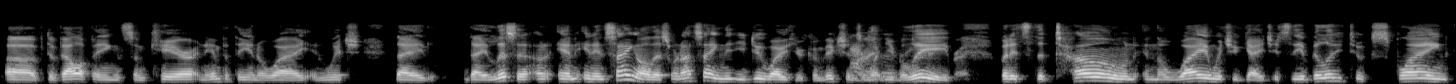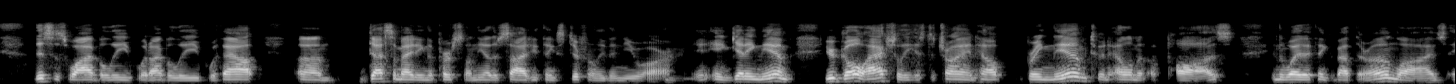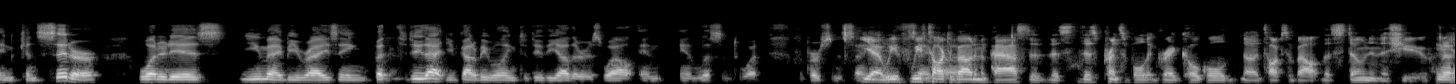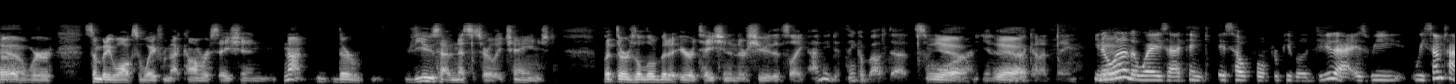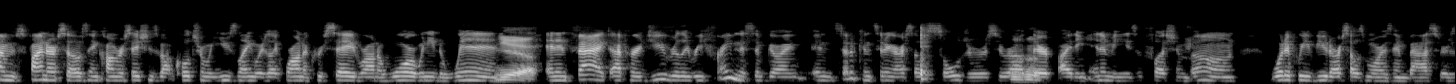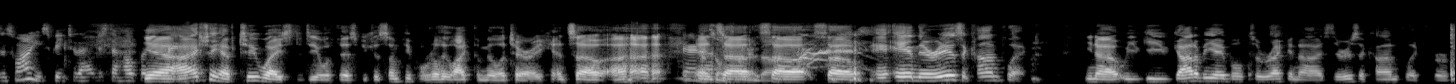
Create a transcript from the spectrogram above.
of developing some care and empathy in a way in which they they listen. And, and in saying all this, we're not saying that you do away with your convictions and what you believe, Right. but it's the tone and the way in which you gauge. It's the ability to explain this is why I believe what I believe without um, decimating the person on the other side who thinks differently than you are. And, and getting them, your goal actually is to try and help bring them to an element of pause in the way they think about their own lives and consider what it is you may be raising. But to do that, you've got to be willing to do the other as well and, and listen to what the person is saying. Yeah, we've we've talked time. about in the past uh, this this principle that Greg Koukl uh, talks about the stone in the shoe, Uh-huh. know, where somebody walks away from that conversation, not their views haven't necessarily changed, but there's a little bit of irritation in their shoe that's like, I need to think about that some Yeah, more, you know, yeah. that kind of thing. You know, Yeah. one of the ways I think is helpful for people to do that is we we sometimes find ourselves in conversations about culture and we use language like we're on a crusade, we're on a war, we need to win. Yeah, And in fact, I've heard you really reframe this of going instead of considering ourselves soldiers who are out Mhm. there fighting enemies of flesh and bone, what if we viewed ourselves more as ambassadors? And so why don't you speak to that just to help us? yeah. frame I actually have two ways to deal with this because some people really like the military, and so uh, and enough. That's what I'm so so so and, and there is a conflict. You know, you you got to be able to recognize there is a conflict for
